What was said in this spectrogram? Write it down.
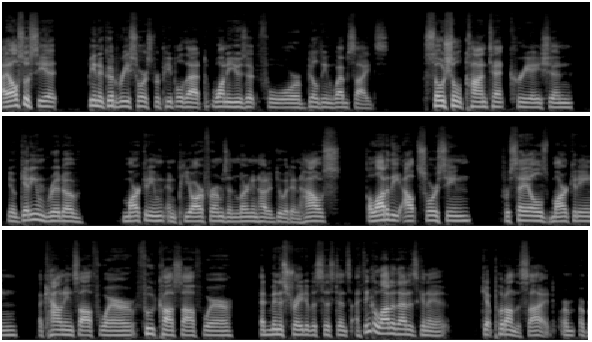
I also see it being a good resource for people that want to use it for building websites, social content creation, you know, getting rid of marketing and PR firms and learning how to do it in house. A lot of the outsourcing for sales, marketing, accounting software, food cost software, administrative assistance. I think a lot of that is going to get put on the side or, or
